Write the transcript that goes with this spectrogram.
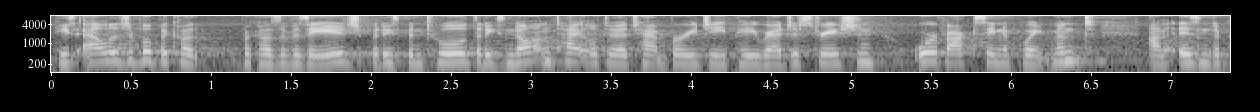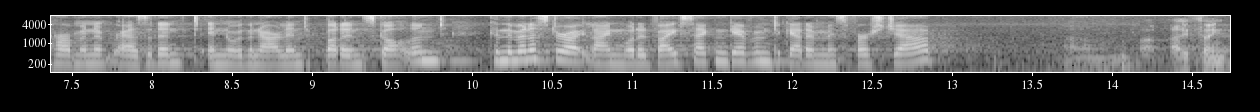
He's eligible because because of his age, but he's been told that he's not entitled to a temporary GP registration or vaccine appointment and isn't a permanent resident in Northern Ireland but in Scotland. Can the Minister outline what advice I can give him to get him his first jab? Um, I think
